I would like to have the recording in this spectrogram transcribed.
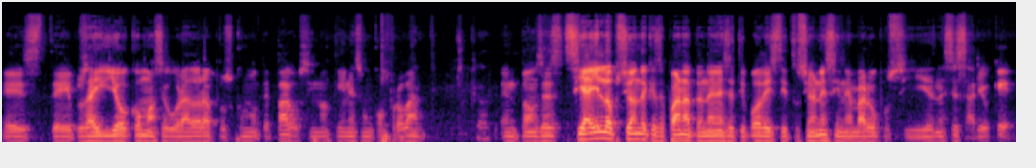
Este, pues ahí yo como aseguradora, pues cómo te pago si no tienes un comprobante. Entonces, si hay la opción de que se puedan atender en ese tipo de instituciones, sin embargo, pues sí es necesario que...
